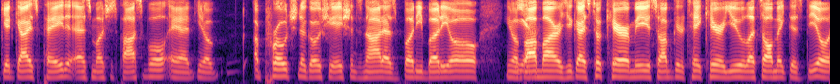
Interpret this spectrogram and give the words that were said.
get guys paid as much as possible and, you know, approach negotiations not as buddy buddy, oh, you know, yeah. Bob Myers, you guys took care of me, so I'm going to take care of you. Let's all make this deal.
